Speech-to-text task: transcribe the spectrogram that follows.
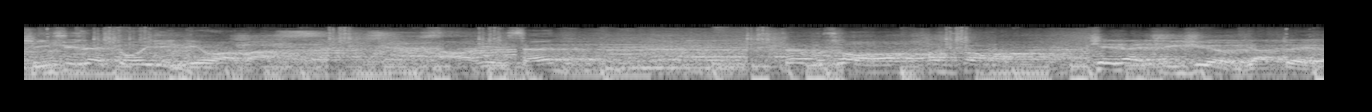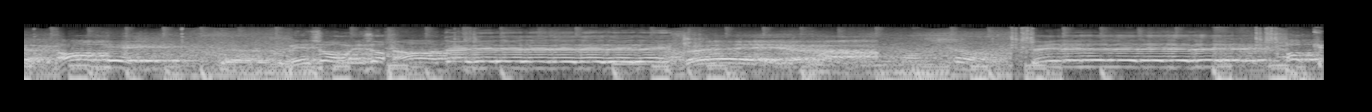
情绪再多一点给我好不好？好，眼神，这不错哦，放松哦。现在情绪也比较对了，OK，没错没错，哦，对对对对对对对对，对，很好，对对对对对对对，OK，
